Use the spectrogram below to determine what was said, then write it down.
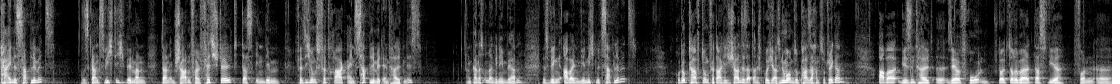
keine Sublimits. Das ist ganz wichtig, wenn man dann im Schadenfall feststellt, dass in dem Versicherungsvertrag ein Sublimit enthalten ist, dann kann das unangenehm werden. Deswegen arbeiten wir nicht mit Sublimits. Produkthaftung, vertragliche Schadensersatzansprüche, also nur mal um so ein paar Sachen zu triggern. Aber wir sind halt äh, sehr froh und stolz darüber, dass wir von äh,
